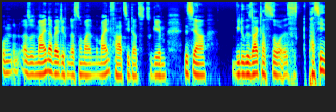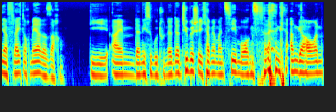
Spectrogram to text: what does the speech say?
um, also in meiner Welt, um das nochmal mein Fazit dazu zu geben, ist ja, wie du gesagt hast, so, es passieren ja vielleicht auch mehrere Sachen die einem da nicht so gut tun. Der, der typische, ich habe mir mein Zeh morgens angehauen,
